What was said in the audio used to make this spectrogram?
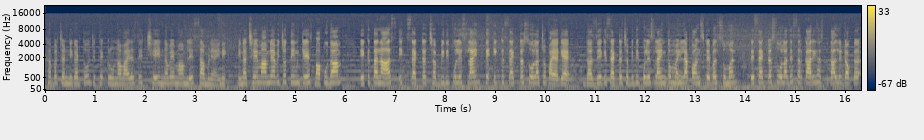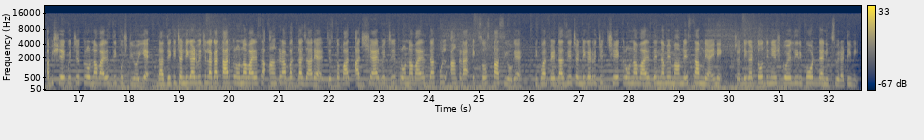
ਖਬਰ ਚੰਡੀਗੜ੍ਹ ਤੋਂ ਜਿੱਥੇ ਕਰੋਨਾ ਵਾਇਰਸ ਦੇ 6 ਨਵੇਂ ਮਾਮਲੇ ਸਾਹਮਣੇ ਆਏ ਨੇ ਇਹਨਾਂ 6 ਮਾਮਲਿਆਂ ਵਿੱਚੋਂ 3 ਕੇਸ ਬਾਪੂਧਾਮ ਇੱਕ ਤਨਾਸ ਇੱਕ ਸੈਕਟਰ 26 ਦੀ ਪੁਲਿਸ ਲਾਈਨ ਤੇ ਇੱਕ ਸੈਕਟਰ 16 ਚੋਂ ਪਾਇਆ ਗਿਆ ਹੈ ਦੱਸ ਦਈਏ ਕਿ ਸੈਕਟਰ 26 ਦੀ ਪੁਲਿਸ ਲਾਈਨ ਤੋਂ ਮਹਿਲਾ ਕਾਂਸਟੇਬਲ ਸੁਮਨ ਤੇ ਸੈਕਟਰ 16 ਦੇ ਸਰਕਾਰੀ ਹਸਪਤਾਲ ਦੇ ਡਾਕਟਰ ਅਭਿਸ਼ੇਕ ਵਿੱਚ ਕਰੋਨਾ ਵਾਇਰਸ ਦੀ ਪੁਸ਼ਟੀ ਹੋਈ ਹੈ ਦੱਸ ਦਈਏ ਕਿ ਚੰਡੀਗੜ੍ਹ ਵਿੱਚ ਲਗਾਤਾਰ ਕਰੋਨਾ ਵਾਇਰਸ ਦਾ ਅੰਕੜਾ ਵੱਧਦਾ ਜਾ ਰਿਹਾ ਹੈ ਜਿਸ ਤੋਂ ਬਾਅਦ ਅੱਜ ਸ਼ਹਿਰ ਵਿੱਚ ਕਰੋਨਾ ਵਾਇਰਸ ਦਾ ਕੁੱਲ ਅੰਕੜਾ 187 ਹੋ ਗਿਆ ਹੈ ਇੱਕ ਵਾਰ ਫਿਰ ਦੱਸ ਦਈਏ ਚੰਡੀਗੜ੍ਹ ਵਿੱਚ 6 ਕਰੋਨਾ ਵਾਇਰਸ ਦੇ ਨਵੇਂ ਮਾਮਲੇ ਸਾਹਮਣੇ ਆਏ ਨੇ ਚੰਡੀਗੜ੍ਹ ਤੋਂ ਦਿਨੇਸ਼ ਗੋਇਲ ਦੀ ਰਿਪੋਰਟ ਦੈਨਿਕ ਸਵੇਰਾ ਟੀਵੀ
